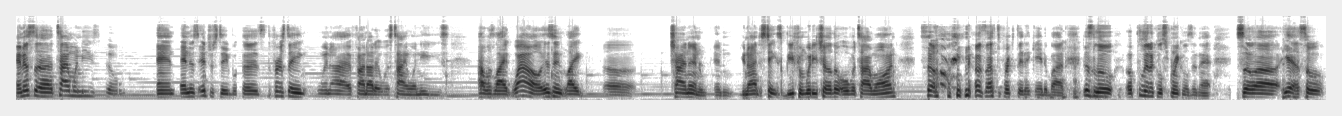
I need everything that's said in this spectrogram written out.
and it's a Taiwanese film, and and it's interesting because the first thing when I found out it was Taiwanese, I was like, wow, isn't like uh, China and, and United States beefing with each other over Taiwan? So, you know, so that's the first thing that came to mind. Just little uh, political sprinkles in that. So, uh, yeah, so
